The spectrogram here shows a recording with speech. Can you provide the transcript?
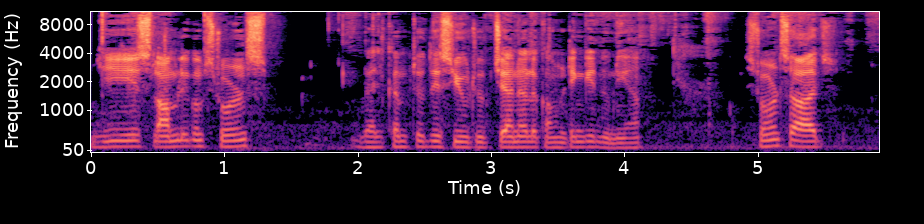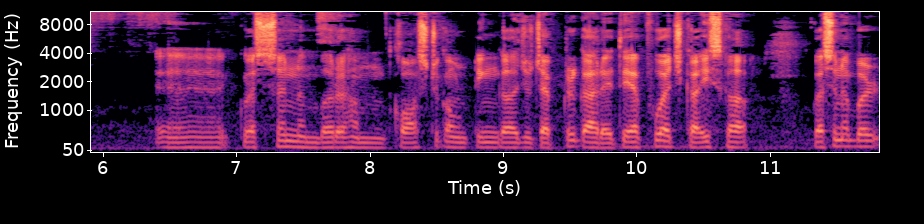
जी अस्सलाम वालेकुम students welcome to this YouTube channel accounting की दुनिया स्टूडेंट्स आज क्वेश्चन नंबर हम कॉस्ट अकाउंटिंग का जो चैप्टर कर रहे थे एफ का इसका क्वेश्चन नंबर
